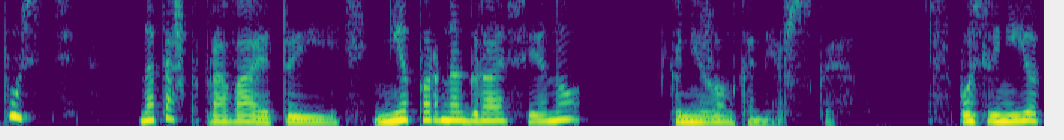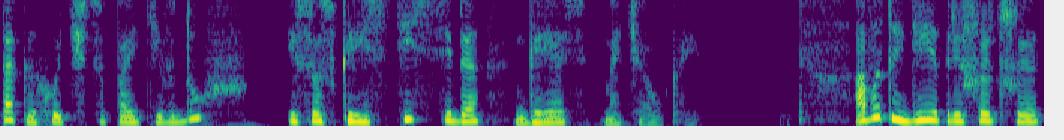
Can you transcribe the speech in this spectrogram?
Пусть Наташка права, это и не порнография, но книжонка мерзкая. После нее так и хочется пойти в душ и соскрести с себя грязь мочалкой. А вот идея, пришедшая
